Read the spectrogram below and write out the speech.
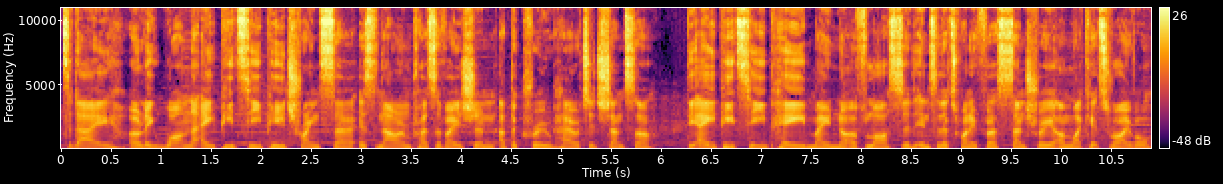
Today, only one APTP train set is now in preservation at the Crewe Heritage Centre. The APTP may not have lasted into the 21st century unlike its rival,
